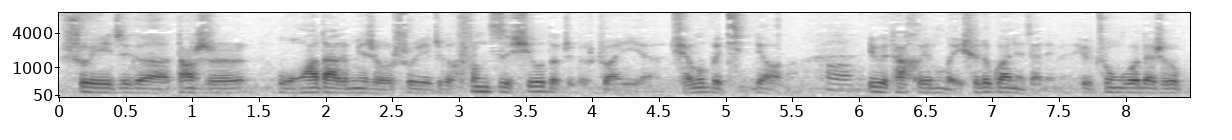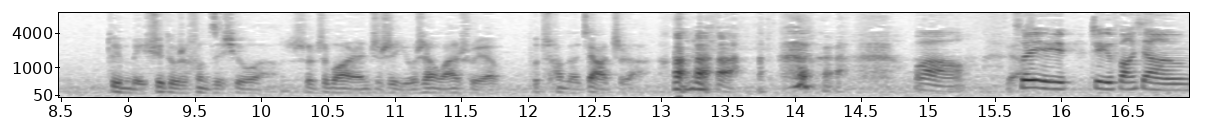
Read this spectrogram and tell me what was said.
属于这个当时文化大革命时候属于这个封自修的这个专业，全部被停掉了。哦，因为它很有美学的观念在里面，因为中国那时候。对美学都是奉子修啊，说这帮人只是游山玩水啊，不创造价值啊。哇，所以这个方向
